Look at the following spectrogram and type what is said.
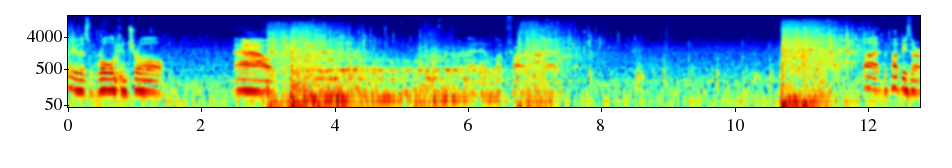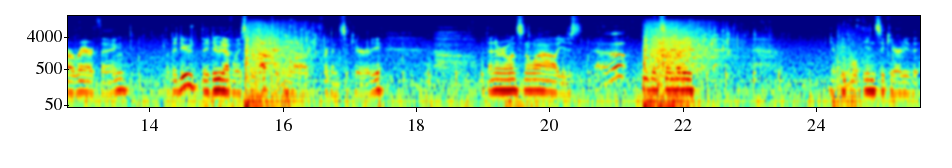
Look at this roll control. Ow. That didn't look far ahead. But the puppies are a rare thing. But they do they do definitely speed up uh, freaking security. But then every once in a while you just uh, you get somebody get people in security that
